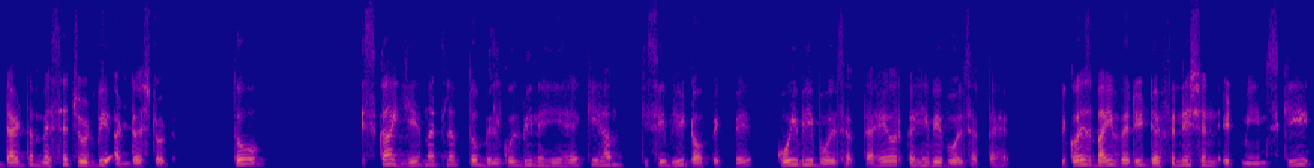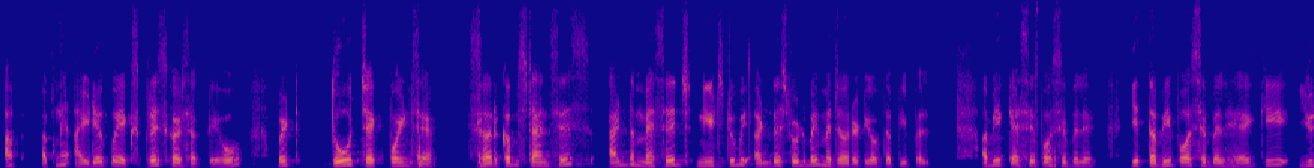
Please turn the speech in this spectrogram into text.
that the message would be understood तो इसका ये मतलब तो बिल्कुल भी नहीं है कि हम किसी भी टॉपिक पे कोई भी बोल सकता है और कहीं भी बोल सकता है। Because by very definition it means कि आप अपने आइडिया को एक्सप्रेस कर सकते हो बट दो चेक पॉइंट्स हैं circumstances and the message needs to be understood by majority of the people अब ये कैसे पॉसिबल है? ये तभी पॉसिबल है कि यू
